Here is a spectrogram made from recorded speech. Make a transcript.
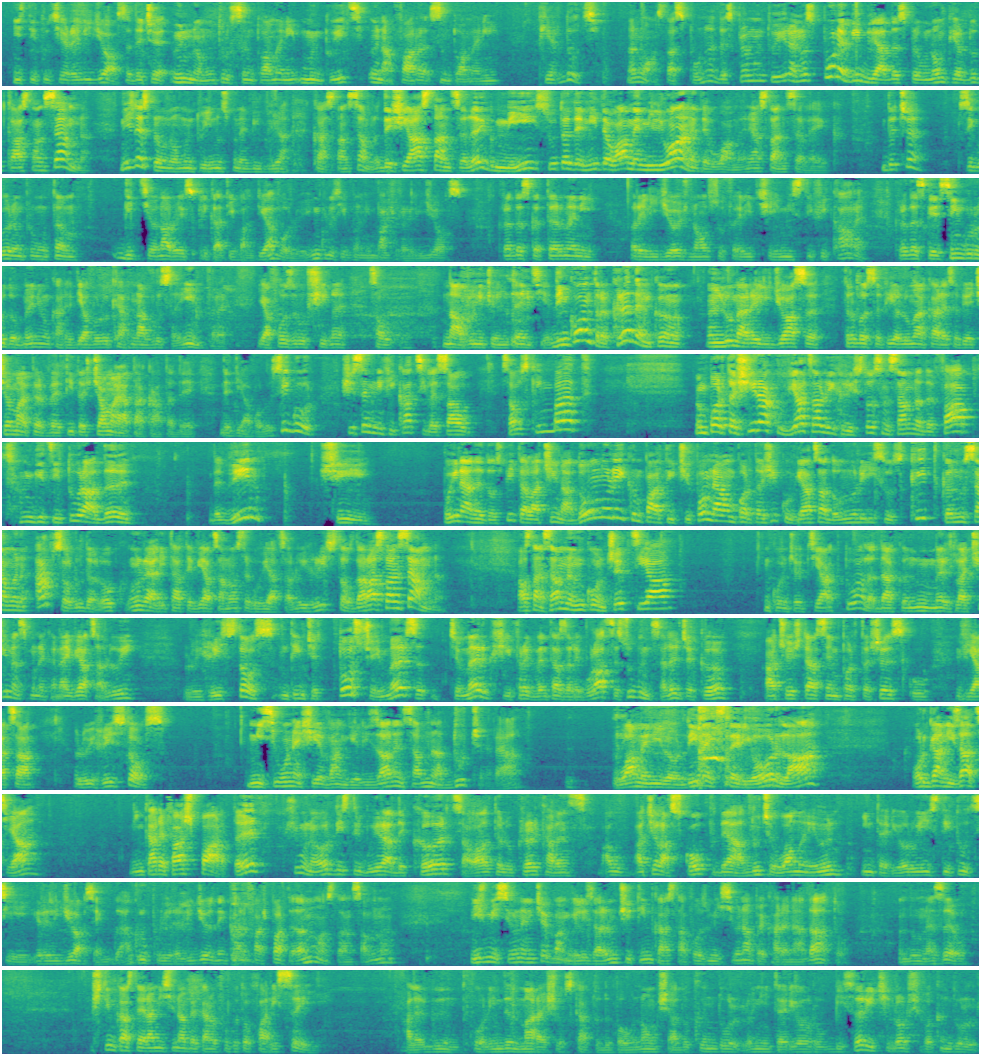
instituție religioasă. De ce? Înăuntru sunt oamenii mântuiți, în afară sunt oamenii pierduți. Dar nu asta spune despre mântuire. Nu spune Biblia despre un om pierdut că asta înseamnă. Nici despre un om mântuit nu spune Biblia că asta înseamnă. Deși asta înțeleg mii, sute de mii de oameni, milioane de oameni, asta înțeleg. De ce? Sigur împrumutăm dicționarul explicativ al diavolului, inclusiv în limbajul religios. Credeți că termenii religioși nu au suferit și mistificare? Credeți că e singurul domeniu în care diavolul chiar n-a vrut să intre? I-a fost rușine sau n-a avut nicio intenție? Din contră, credem că în lumea religioasă trebuie să fie lumea care să fie cel mai pervertită și cea mai atacată de, de diavolul. Sigur, și semnificațiile s-au, s-au schimbat. Împărtășirea cu viața lui Hristos înseamnă, de fapt, înghițitura de de vin și pâinea de dospită la cina Domnului, când participăm, ne-am împărtășit cu viața Domnului Isus. Cât că nu seamănă absolut deloc în realitate viața noastră cu viața lui Hristos. Dar asta înseamnă. Asta înseamnă în concepția, în concepția actuală. Dacă nu mergi la cină, spune că n-ai viața lui, lui Hristos. În timp ce toți cei merg, ce merg și frecventează regulat se subînțelege că aceștia se împărtășesc cu viața lui Hristos. Misiune și evangelizare înseamnă aducerea oamenilor din exterior la organizația din care faci parte și uneori distribuirea de cărți sau alte lucrări care au același scop de a aduce oamenii în interiorul instituției religioase, a grupului religios din care faci parte. Dar nu asta înseamnă nici misiune, nici evangelizare. Nu citim că asta a fost misiunea pe care ne-a dat-o în Dumnezeu. Știm că asta era misiunea pe care au făcut-o farisei, alergând, colindând marea și uscatul după un om și aducându-l în interiorul bisericilor și făcându-l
